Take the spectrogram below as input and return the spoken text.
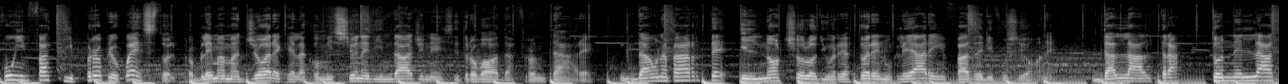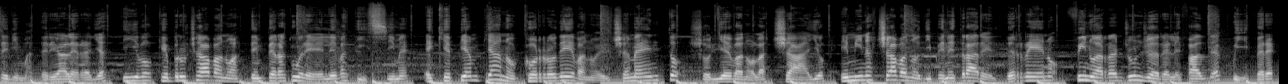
fu infatti proprio questo il problema maggiore che la commissione d'indagine si trovò ad affrontare. Da una parte il nocciolo di un reattore nucleare in fase di fusione, dall'altra tonnellate di materiale radioattivo che bruciavano a temperature elevatissime e che pian piano corrodevano il cemento, scioglievano l'acciaio e minacciavano di penetrare il terreno fino a raggiungere le falde acquifere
